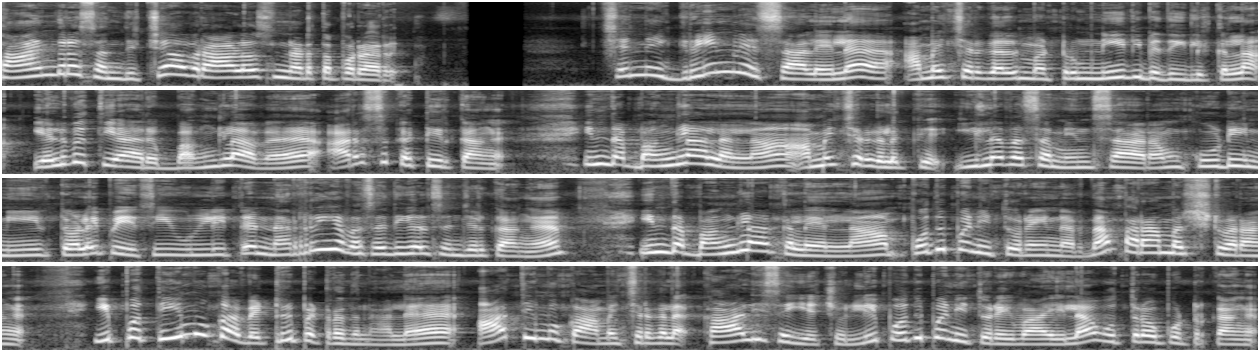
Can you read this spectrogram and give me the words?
சாயந்தரம் சந்தித்து அவர் ஆலோசனை நடத்த போகிறாரு சென்னை கிரீன்வே சாலையில் அமைச்சர்கள் மற்றும் நீதிபதிகளுக்கெல்லாம் எழுபத்தி ஆறு பங்களாவை அரசு கட்டியிருக்காங்க. இந்த பங்களாலெல்லாம் அமைச்சர்களுக்கு இலவச மின்சாரம் குடிநீர் தொலைபேசி உள்ளிட்ட நிறைய வசதிகள் செஞ்சுருக்காங்க. இந்த பங்களாக்களை எல்லாம் பொதுப்பணித்துறையினர் தான் பராமரிச்சுட்டு வராங்க. இப்போ திமுக வெற்றி பெற்றதுனால அதிமுக அமைச்சர்களை காலி செய்ய சொல்லி பொதுப்பணித்துறை வாயிலாக உத்தரவு போட்டிருக்காங்க.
